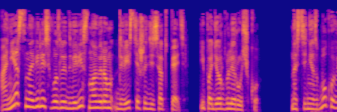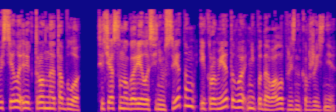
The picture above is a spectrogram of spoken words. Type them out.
Они остановились возле двери с номером 265 и подергали ручку. На стене сбоку висело электронное табло. Сейчас оно горело синим светом и, кроме этого, не подавало признаков жизни.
